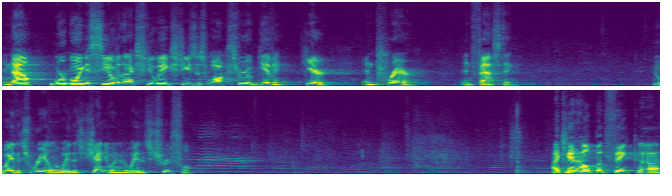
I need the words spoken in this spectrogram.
And now we're going to see over the next few weeks Jesus walk through giving here and prayer and fasting in a way that's real, in a way that's genuine, in a way that's truthful. I can't help but think uh,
